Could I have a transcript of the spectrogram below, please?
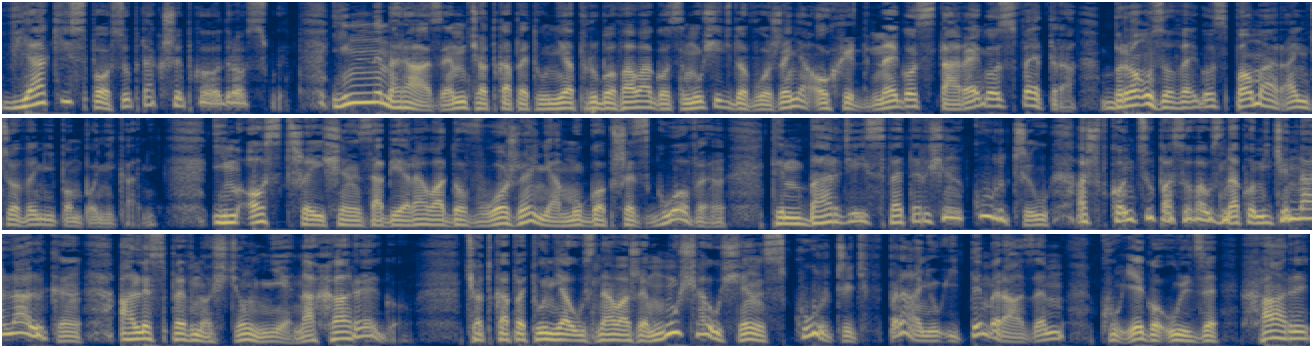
w jaki sposób tak szybko odrosły. Innym razem ciotka Petunia próbowała go zmusić do włożenia ohydnego, starego swetra, brązowego z pomarańczowymi pomponikami. Im ostrzej się zabierała do włożenia mu go przez głowę, tym bardziej sweter się kurczył, aż w końcu pasował znakomicie na lalkę, ale z pewnością nie na Harego. Ciotka Petunia uznała, że musiał się skurczyć w praniu i tym razem, ku jego uldze, Harry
